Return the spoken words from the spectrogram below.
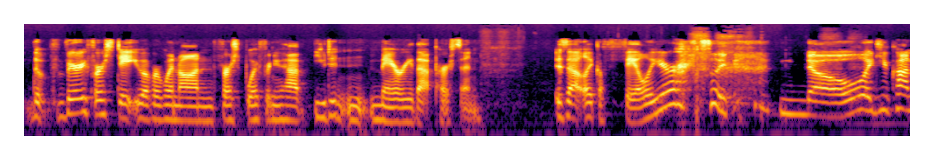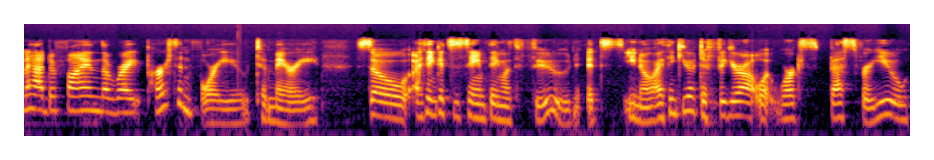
the very first date you ever went on, first boyfriend you have, you didn't marry that person. Is that like a failure? It's like no, like you kind of had to find the right person for you to marry. So I think it's the same thing with food. It's, you know, I think you have to figure out what works best for you.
